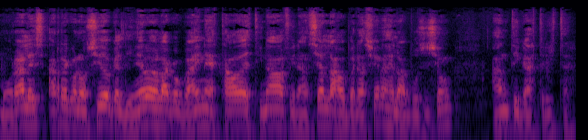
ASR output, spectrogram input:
Morales ha reconocido que el dinero de la cocaína estaba destinado a financiar las operaciones de la oposición anticastrista.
